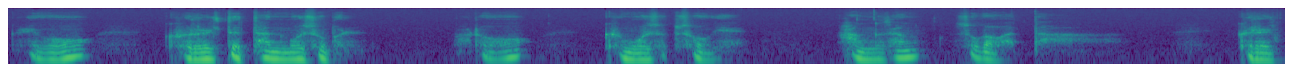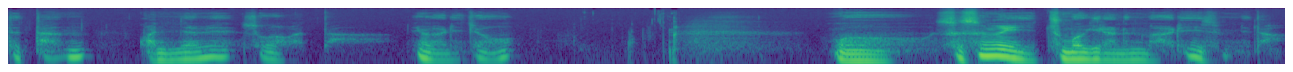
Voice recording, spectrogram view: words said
그리고 그럴듯한 모습을 바로 그 모습 속에 항상 속아왔다. 그럴듯한 관념에 속아왔다. 이 말이죠. 뭐, 스승의 주먹이라는 말이 있습니다.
